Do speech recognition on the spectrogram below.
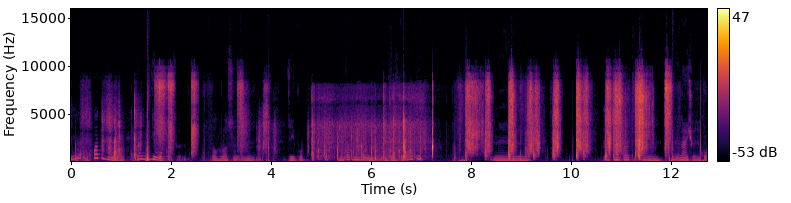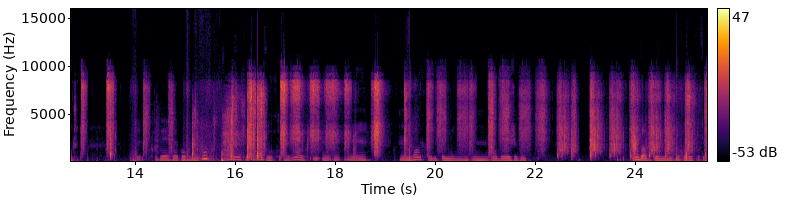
Ну, хватить було. Ну, відівок погрози типу. Ну так не будемо це здавати. Не... Результати, ну, не знаю, чого не хочуть. Е, Щоб я кликав на YouTube, ну я не назвав їх вроді по не назвав, де я живу. Ну да, проходив, потім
